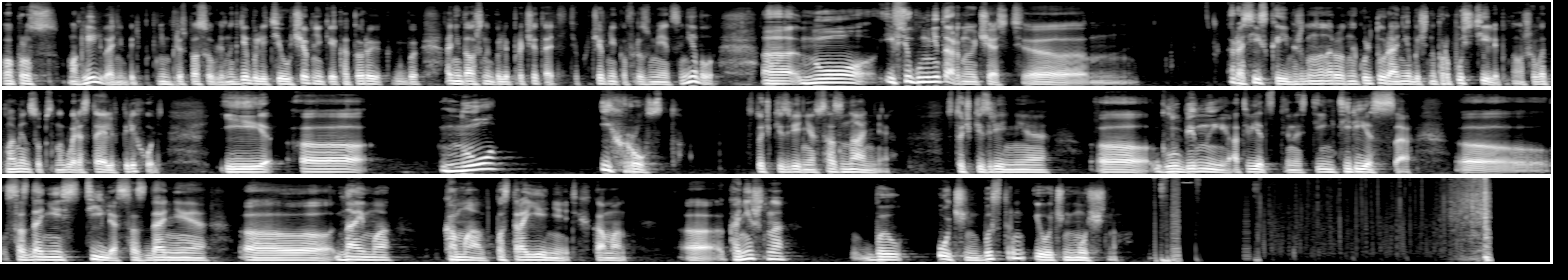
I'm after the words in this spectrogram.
Вопрос, могли ли они быть к ним приспособлены? Где были те учебники, которые как бы, они должны были прочитать? Этих учебников, разумеется, не было. А, но и всю гуманитарную часть э, российской и международной культуры они обычно пропустили, потому что в этот момент, собственно говоря, стояли в переходе. И, э, но их рост с точки зрения сознания, с точки зрения Э, глубины, ответственности, интереса, э, создания стиля, создания э, найма команд, построения этих команд, конечно, был очень быстрым и очень мощным.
